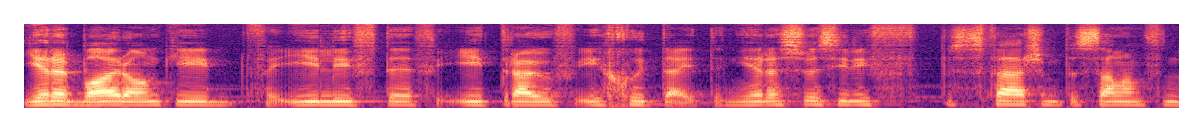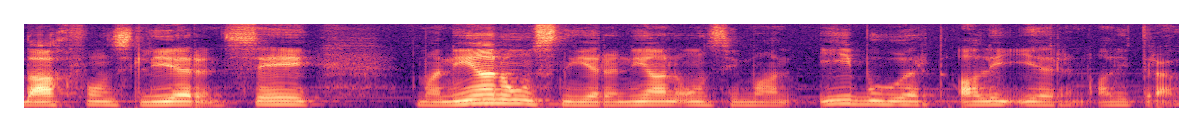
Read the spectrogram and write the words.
Here baie dankie vir u liefde, vir u trou, vir u goedheid. En Here soos hierdie vers in Psalm vandag vir ons leer en sê, maar nie aan ons nie, Here, nie aan ons nie, maar aan u behoort al die eer en al die trou.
